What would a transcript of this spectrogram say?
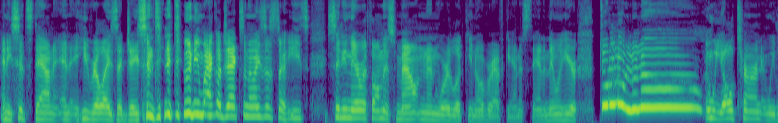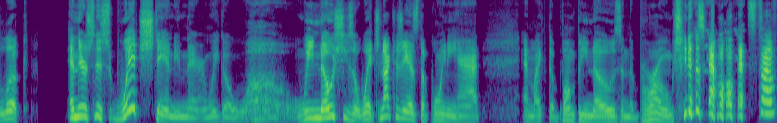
And he sits down and he realized that Jason didn't do any Michael Jackson noises. So he's sitting there with on this mountain and we're looking over Afghanistan. And then we hear, and we all turn and we look and there's this witch standing there, and we go, Whoa. We know she's a witch, not because she has the pointy hat and like the bumpy nose and the broom. She does have all that stuff.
